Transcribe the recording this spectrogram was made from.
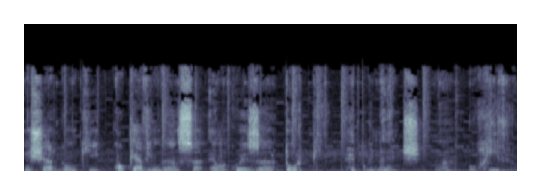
enxergam que qualquer vingança é uma coisa torpe, repugnante, é? horrível,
